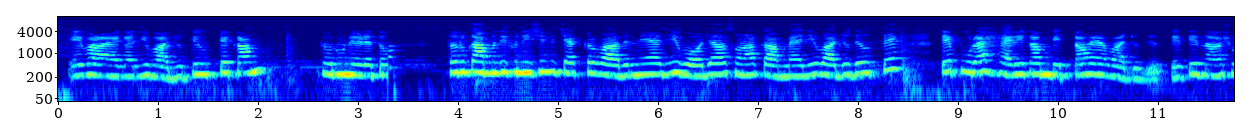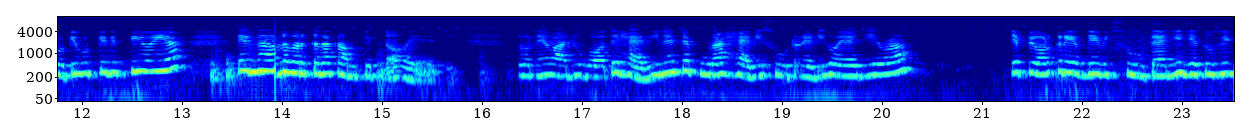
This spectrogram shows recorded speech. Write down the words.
ਇਹ ਬਣਾਏਗਾ ਜੀ ਬਾਜੂ ਦੇ ਉੱਤੇ ਕੰਮ। ਤੁਹਾਨੂੰ ਨੇੜੇ ਤੋਂ ਤੁਹਾਨੂੰ ਕੰਮ ਦੀ ਫਿਨਿਸ਼ਿੰਗ ਚੈੱਕ ਕਰਵਾ ਦਿੰਦੇ ਆ ਜੀ, ਬਹੁਤ ਜ਼ਿਆਦਾ ਸੋਹਣਾ ਕੰਮ ਹੈ ਜੀ ਬਾਜੂ ਦੇ ਉੱਤੇ ਤੇ ਪੂਰਾ ਹੈਵੀ ਕੰਮ ਦਿੱਤਾ ਹੋਇਆ ਬਾਜੂ ਦੇ ਉੱਤੇ ਤੇ ਨਾਲ ਛੋਟੀ ਬੁੱਟੀ ਦਿੱਤੀ ਹੋਈ ਹੈ ਤੇ ਨਾਲ ਵਰਕ ਦਾ ਕੰਮ ਕੀਤਾ ਹੋਇਆ ਹੈ ਜੀ। ਦੋਨੇ ਬਾਜੂ ਬਹੁਤ ਹੈਵੀ ਨੇ ਤੇ ਪੂਰਾ ਹੈਵੀ ਸੂਟ ਰੈਡੀ ਹੋਇਆ ਜੀ ਇਹ ਵਾਲਾ। ਤੇ ਪਿਓਰ ਕਰੇਪ ਦੇ ਵਿੱਚ ਸੂਟ ਹੈ ਜੀ, ਜੇ ਤੁਸੀਂ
